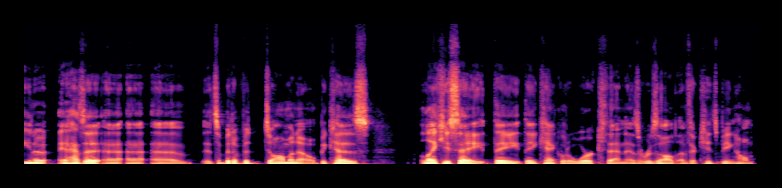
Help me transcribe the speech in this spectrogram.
you know, it has a, a, a, it's a bit of a domino because like you say, they they can't go to work then as a result of their kids being home.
